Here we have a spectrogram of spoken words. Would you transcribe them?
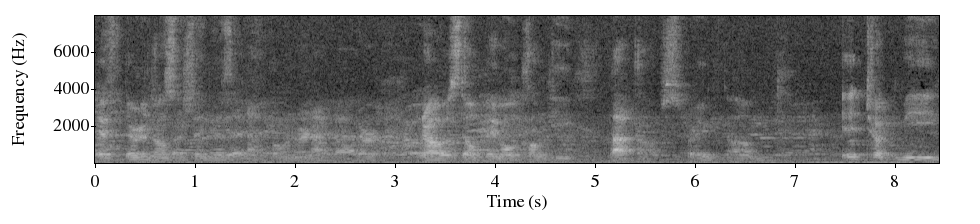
If, if there was no such thing as an iPhone or an iPad or, you know, it was still big old clunky laptops, right? Um, it took me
